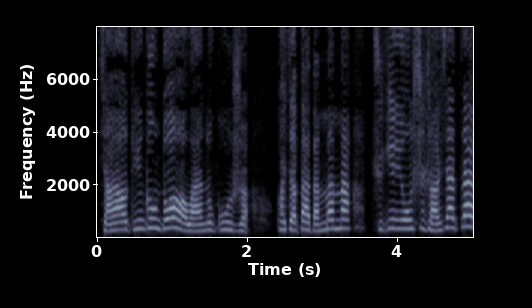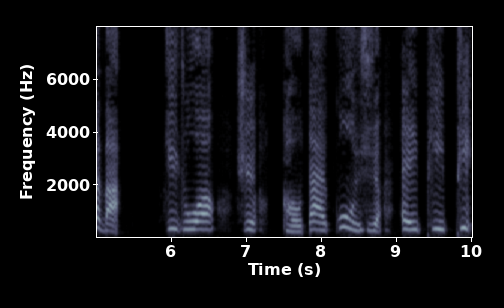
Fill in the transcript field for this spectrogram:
想要听更多好玩的故事，快叫爸爸妈妈去应用市场下载吧！记住哦，是口袋故事 APP。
